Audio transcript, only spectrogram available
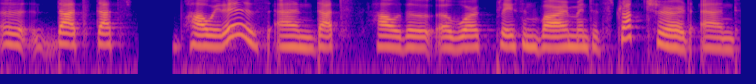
uh, that's that's how it is, and that's how the uh, workplace environment is structured. And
